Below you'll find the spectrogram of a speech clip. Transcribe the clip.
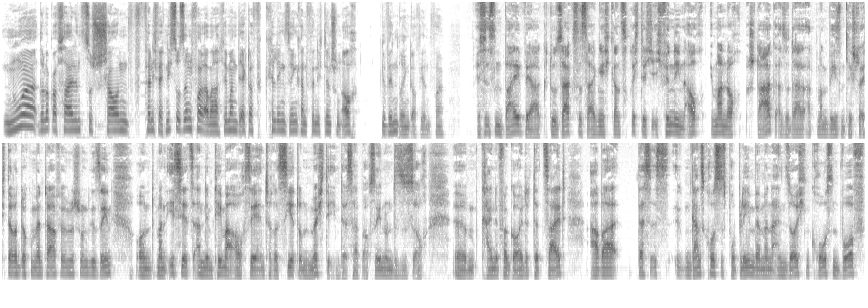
nur The Look of Silence zu schauen, fände ich vielleicht nicht so sinnvoll, aber nachdem man The Act of Killing sehen kann, finde ich den schon auch gewinnbringend auf jeden Fall. Es ist ein Beiwerk. Du sagst es eigentlich ganz richtig. Ich finde ihn auch immer noch stark. Also da hat man wesentlich schlechtere Dokumentarfilme schon gesehen. Und man ist jetzt an dem Thema auch sehr interessiert und möchte ihn deshalb auch sehen. Und das ist auch ähm, keine vergeudete Zeit. Aber das ist ein ganz großes Problem, wenn man einen solchen großen Wurf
